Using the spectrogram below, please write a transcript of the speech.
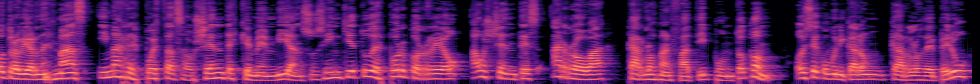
Otro viernes más y más respuestas a oyentes que me envían sus inquietudes por correo a oyentes@carlosmalfatti.com. Hoy se comunicaron Carlos de Perú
